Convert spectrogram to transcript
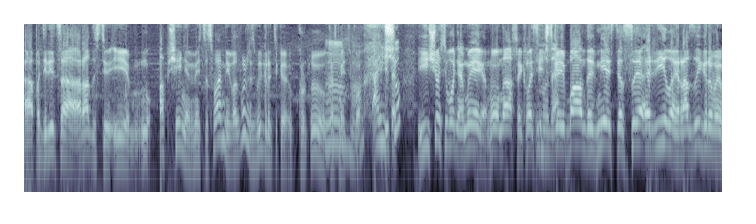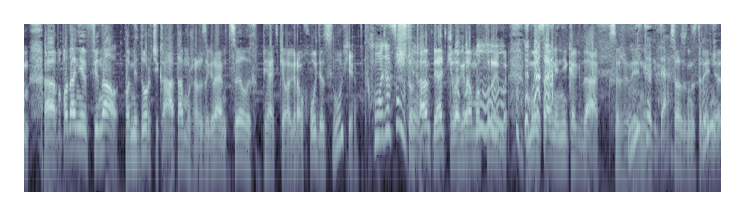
а, поделиться радостью и ну, общением вместе с вами и возможность выиграть э, крутую косметику. А Итак, еще? и еще сегодня мы, ну, нашей классической Ну бандой вместе с Рилой разыгрываем а, попадание в финал помидорчика, а там уже разыграем целых 5 килограмм. Ходят слухи, Ходят что слухи. там 5 килограммов рыбы. Мы сами никогда, к сожалению. Никогда. Сразу настроение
